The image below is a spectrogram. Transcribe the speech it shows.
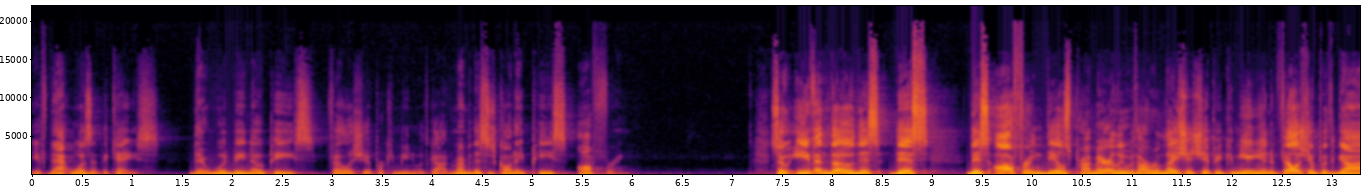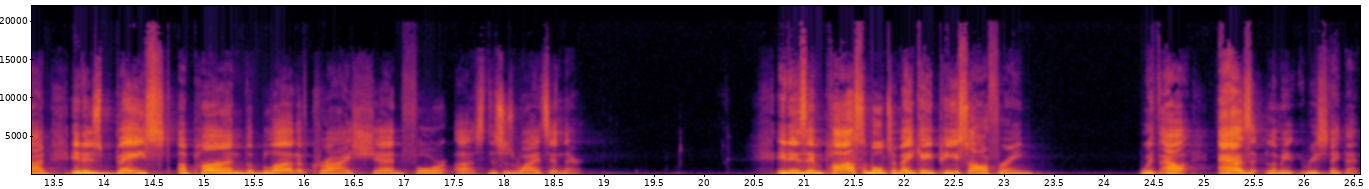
If that wasn't the case, there would be no peace, fellowship, or communion with God. Remember, this is called a peace offering. So even though this, this this offering deals primarily with our relationship and communion and fellowship with God. It is based upon the blood of Christ shed for us. This is why it's in there. It is impossible to make a peace offering without, as, let me restate that,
